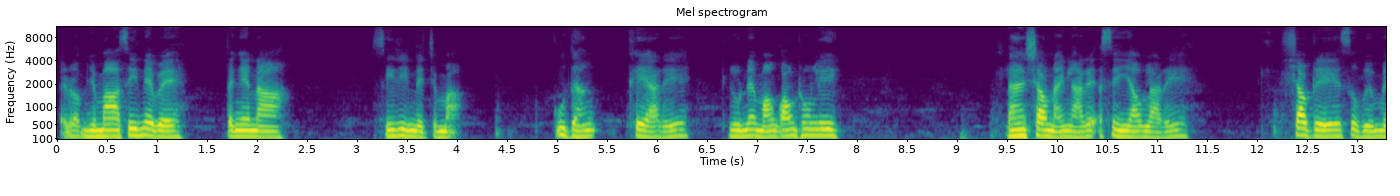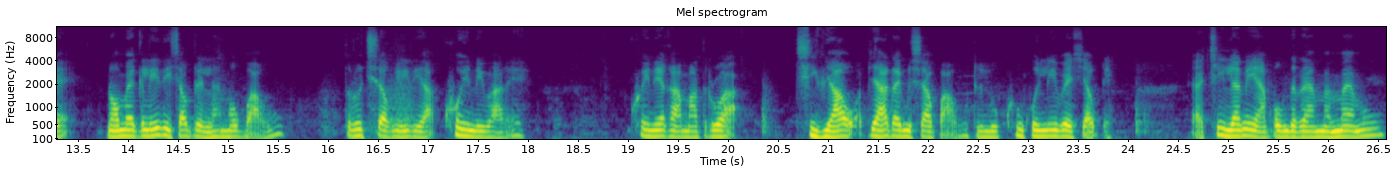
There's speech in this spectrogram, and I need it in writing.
အဲ့တော့မြန်မာစေးနဲ့ပဲတငယ်နာ စေးတွေနဲ့ကျမကုသန်းခဲ့ရတယ်ဒီလိုနဲ့မောင်ကောင်းထုံးလေးလမ်းလျှောက်နိုင်လာတဲ့အဆင့်ရောက်လာတယ်။လျှောက်တယ်ဆိုပေမဲ့ normal ကလေးတွေလျှောက်တဲ့လမ်းမဟုတ်ပါဘူး။သူတို့ခြေထောက်ကလေးတွေကခွင်နေပါတယ်။ခွင်တဲ့အခါမှာသူတို့ကခြီပြားကိုအပြားတိုင်းမလျှောက်ပါဘူးဒီလိုခွင်ခွင်လေးပဲလျှောက်တယ်။အဲခြီလန်းတွေကပုံတရံမမှန်ဘူး။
